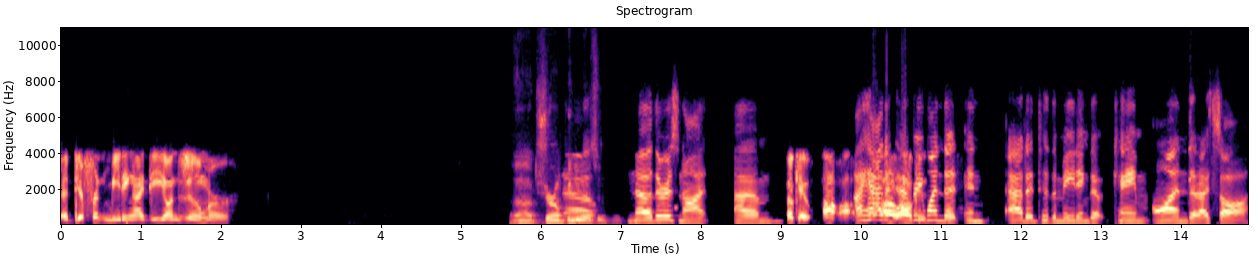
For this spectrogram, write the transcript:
a different meeting ID on Zoom or? Uh, Cheryl, can you No. answer? No, there is not. Um, Okay, I'll, I'll, I had I'll- I'll con- everyone that in added to the meeting that came on that I saw.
